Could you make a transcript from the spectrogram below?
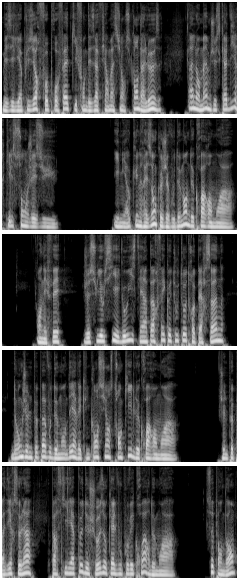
Mais il y a plusieurs faux prophètes qui font des affirmations scandaleuses, allant même jusqu'à dire qu'ils sont Jésus. Il n'y a aucune raison que je vous demande de croire en moi. En effet, je suis aussi égoïste et imparfait que toute autre personne, donc je ne peux pas vous demander avec une conscience tranquille de croire en moi. Je ne peux pas dire cela parce qu'il y a peu de choses auxquelles vous pouvez croire de moi. Cependant,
